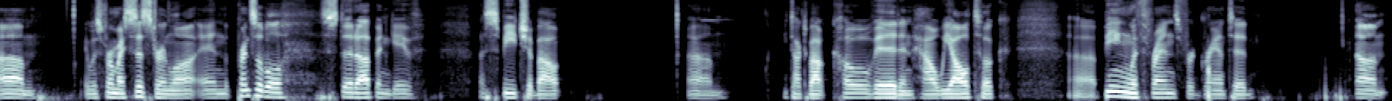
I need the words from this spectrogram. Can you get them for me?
Um, it was for my sister-in-law, and the principal stood up and gave a speech about. Um, he talked about COVID and how we all took uh, being with friends for granted. Um,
